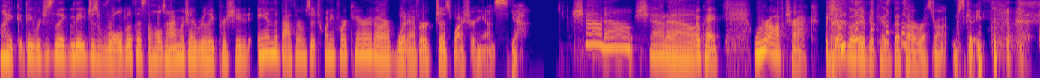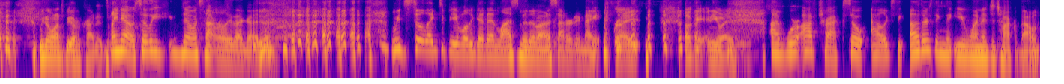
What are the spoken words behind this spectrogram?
Like they were just like, they just rolled with us the whole time, which I really appreciated. And the bathrooms at 24 Karat are whatever, just wash your hands. Yeah. Shout out. Shout out. Okay. We're off track. But don't go there because that's our restaurant. I'm just kidding. we don't want it to be overcrowded. I know. So we no, it's not really that good. We'd still like to be able to get in last minute on a Saturday night. right. Okay. Anyway. Um, we're off track. So Alex, the other thing that you wanted to talk about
